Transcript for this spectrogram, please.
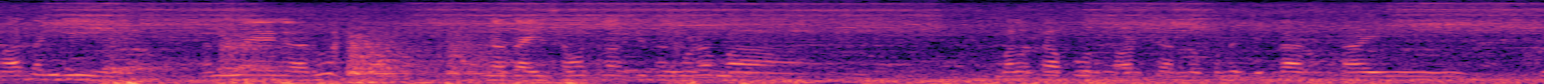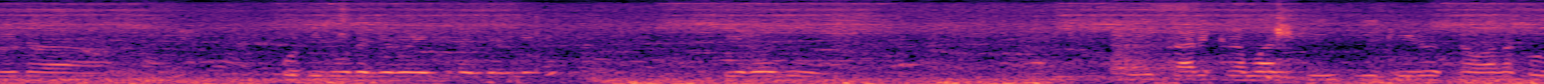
మాతంగి అన్నయ్య గారు గత ఐదు సంవత్సరాల క్రితం కూడా మా మలకాపూర్ పాఠశాలలో కూడా జిల్లా స్థాయి క్రీడా పోటీలు కూడా నిర్వహించడం జరిగింది. ఈరోజు ఈ కార్యక్రమానికి ఈ క్రీడోత్సవాలకు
